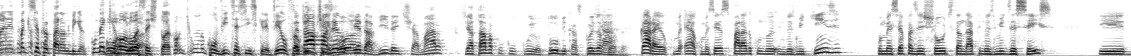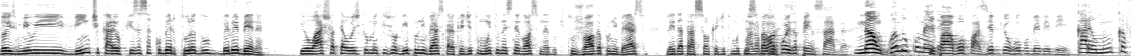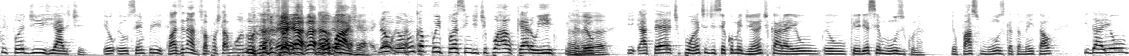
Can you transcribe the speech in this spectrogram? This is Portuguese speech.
Mas né, como é que você foi parar no Big Brother? Como é que Boa, rolou boa. essa história? Como, como convite, você se inscreveu? Foi Você alguém tava que fazendo ligou? o que da vida aí te chamaram? Você já tava com, com- com o YouTube, com as coisas todas. Cara, eu, come- é, eu comecei essa parada com do- em 2015, comecei a fazer show de stand-up em 2016 e 2020, cara, eu fiz essa cobertura do BBB, né? E eu acho até hoje que eu meio que joguei pro universo, cara. Eu acredito muito nesse negócio, né? Do que tu joga pro universo, lei da atração, eu acredito muito Mas nesse não foi bagulho. uma coisa pensada. Não, quando eu comecei... Tipo, ah, vou fazer porque eu vou pro BBB. Cara, eu nunca fui fã de reality. Eu, eu sempre... Quase nada, só postava um ano. É, Não. bobagem. Não, eu nunca fui fã assim de tipo, ah, eu quero ir, entendeu? E até, tipo, antes de ser comediante, cara, eu, eu queria ser músico, né? Eu faço música também e tal. E daí eu.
